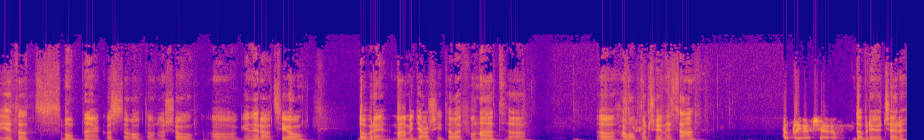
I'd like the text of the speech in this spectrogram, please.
je to smutné ako s celou tou našou generáciou. Dobre, máme ďalší telefonát. Halo, počujeme sa? Dobrý večer. Dobrý večer.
